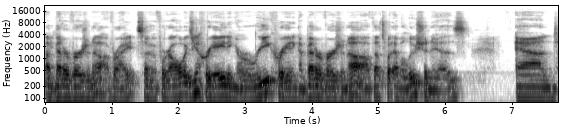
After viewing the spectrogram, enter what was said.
a, better version of right so if we're always yeah. creating or recreating a better version of that's what evolution is and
